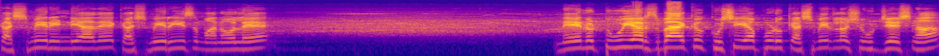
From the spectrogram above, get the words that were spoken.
కశ్మీర్ ఇండియాదే కశ్మీరీస్ మనోలే నేను టూ ఇయర్స్ బ్యాక్ ఖుషి అప్పుడు కాశ్మీర్లో షూట్ చేసిన.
